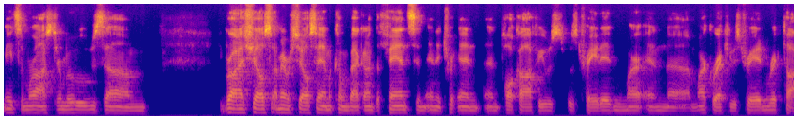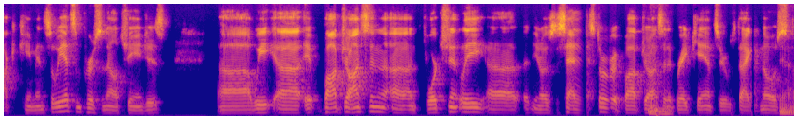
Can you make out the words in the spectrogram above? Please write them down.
made some roster moves. Um, he brought in Kjell. I remember Kjell Samuelsson coming back on defense, and and, it, and, and Paul Coffey was was traded, and Mark and uh, Mark Recchi was traded, and Rick Tocchet came in. So we had some personnel changes. Uh, we uh, it, Bob Johnson, uh, unfortunately, uh, you know, it's a sad story. Bob Johnson had brain cancer, was diagnosed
